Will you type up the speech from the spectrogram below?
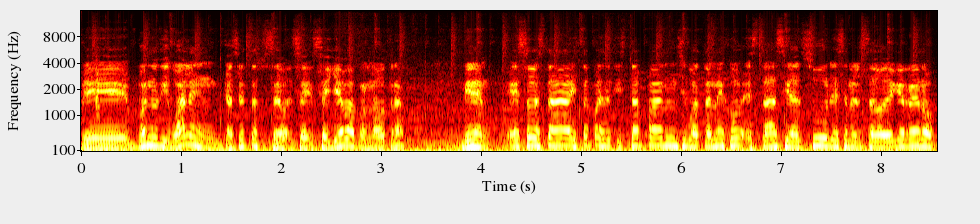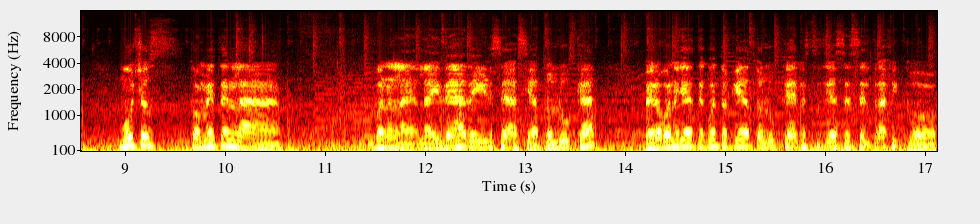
Eh, bueno, igual en casetas se, lleva con la otra. Miren, eso está, Iztapan, Cihuatanejo, está hacia el sur, es en el estado de Guerrero. Muchos cometen la, bueno, la, la idea de irse hacia Toluca. Pero bueno, ya te cuento que ir a Toluca en estos días es el tráfico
